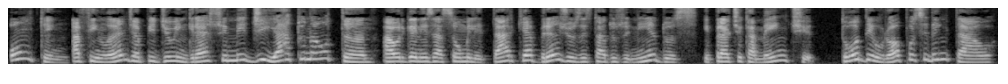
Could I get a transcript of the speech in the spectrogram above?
ontem a Finlândia pediu ingresso imediato na OTAN, a organização militar que abrange os Estados Unidos e praticamente toda a Europa Ocidental.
